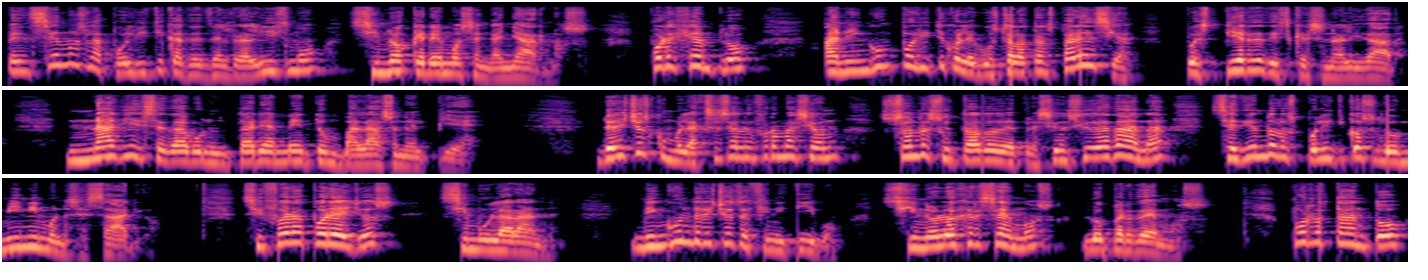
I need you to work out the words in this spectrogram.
Pensemos la política desde el realismo si no queremos engañarnos. Por ejemplo, a ningún político le gusta la transparencia, pues pierde discrecionalidad. Nadie se da voluntariamente un balazo en el pie. Derechos como el acceso a la información son resultado de presión ciudadana, cediendo a los políticos lo mínimo necesario. Si fuera por ellos, simularán. Ningún derecho es definitivo. Si no lo ejercemos, lo perdemos. Por lo tanto,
